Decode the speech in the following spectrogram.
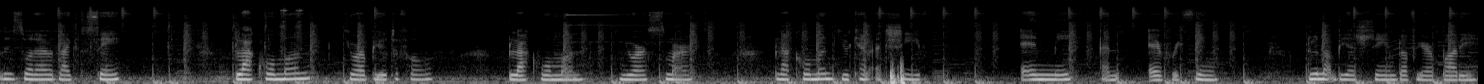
this is what I would like to say. Black woman, you are beautiful. Black woman, you are smart. Black woman, you can achieve any and everything. Do not be ashamed of your body.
